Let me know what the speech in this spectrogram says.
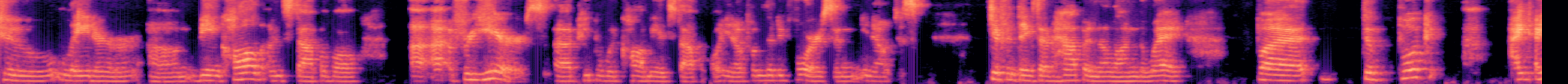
to later um, being called unstoppable. Uh, uh, for years, uh, people would call me unstoppable, you know, from the divorce and, you know, just different things that have happened along the way. But the book I, I,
